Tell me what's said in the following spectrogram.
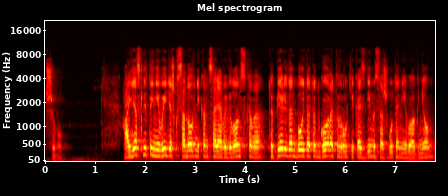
чего. А если ты не выйдешь к сановникам царя Вавилонского, то передан будет этот город в руки Каздим, и сожгут они его огнем,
